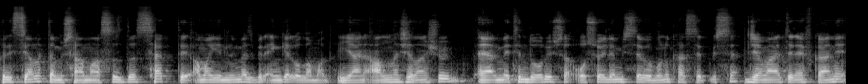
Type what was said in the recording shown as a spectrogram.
Hristiyanlık da müsamahsızdı, sertti ama yenilmez bir engel olamadı. Yani anlaşılan şu, eğer metin doğruysa, o söylemişse ve bunu kastetmişse Cemalettin Efkani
